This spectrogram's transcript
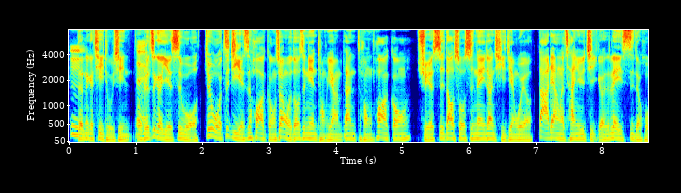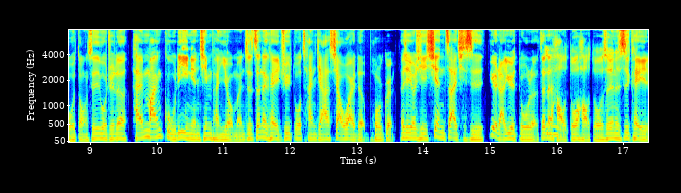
的那个企图心，我觉得这个也是我，就是我自己也是化工，虽然我都是念同样，但从化工学士到硕士那一段期间，我有大量的参与几个类似的活动，所以我觉得还蛮鼓励年轻朋友们，就真的可以去多参加校外的 program，而且尤其现在其实越来越多了，真的好多好多，真的是可以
